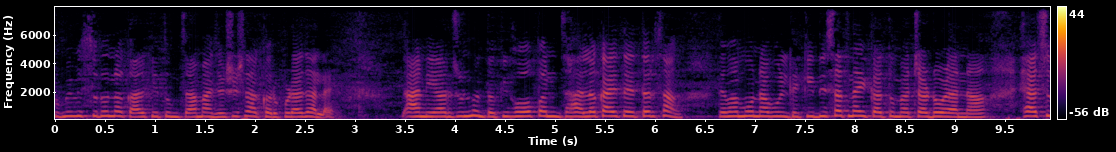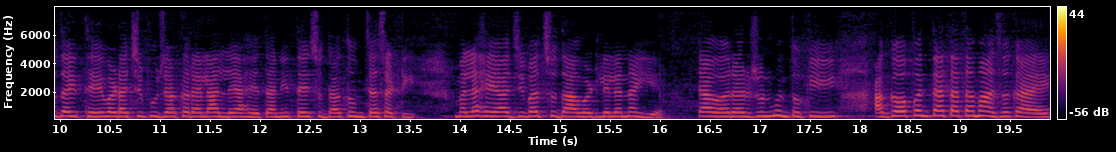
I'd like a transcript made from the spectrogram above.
तुम्ही विसरू नका की तुमचा माझ्याशी साखरपुडा झाला आहे आणि अर्जुन म्हणतो की हो पण झालं काय ते तर सांग. तेव्हा मोना बोलते की दिसत नाही का तुमच्या डोळ्यांना? ह्यासुद्धा इथे वडाची पूजा करायला आले आहेत आणि ते सुद्धा तुमच्यासाठी. मला हे अजिबातसुद्धा आवडलेलं नाही आहे त्यावर अर्जुन म्हणतो की अगं पण त्यात आता माझं काय?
